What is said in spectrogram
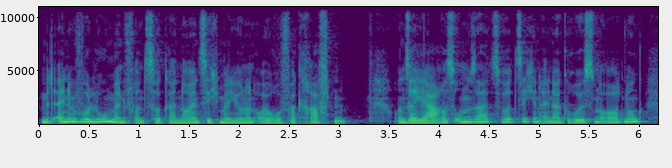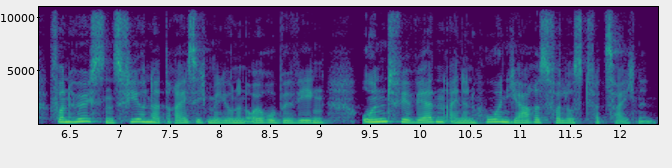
mit einem Volumen von ca. 90 Millionen Euro verkraften. Unser Jahresumsatz wird sich in einer Größenordnung von höchstens 430 Millionen Euro bewegen und wir werden einen hohen Jahresverlust verzeichnen.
